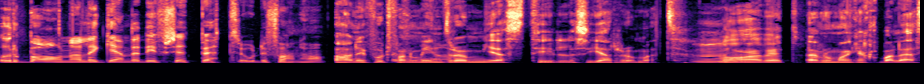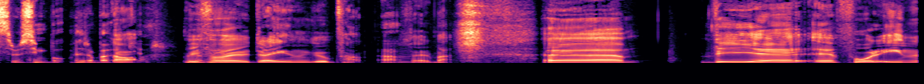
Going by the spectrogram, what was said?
Urbana legender, det är för sig ett bättre ord, det får han ha. Han är fortfarande min jag. drömgäst till cigarrummet. Ja, jag vet. Även om han kanske bara läser ur sin bok, sina böcker. Ja, vi får ju dra in gubbfan. Så är det bara. Eh, vi eh, får in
